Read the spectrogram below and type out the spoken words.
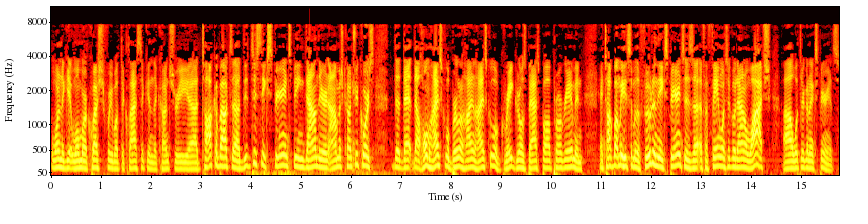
I wanted to get one more question for you about the classic in the country. Uh, talk about uh, just the experience being down there in Amish country. Of course, the, that the home high school, Berlin Hiland High School, a great girls basketball program, and and talk about maybe some of the food and the experiences. Uh, if a fan wants to go down and watch, uh, what they're going to experience.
